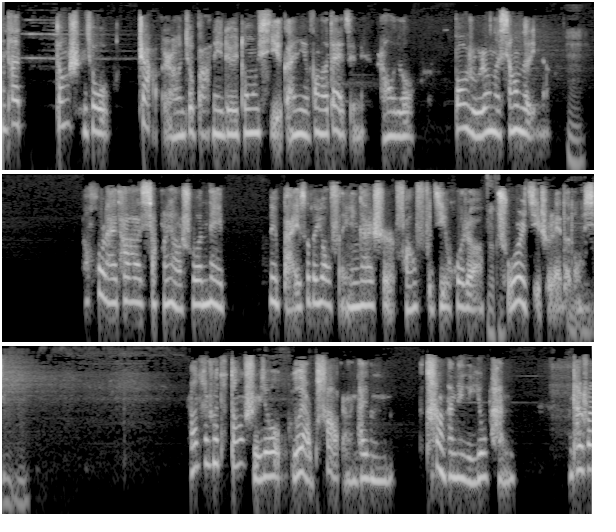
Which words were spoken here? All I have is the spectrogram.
然后他当时就炸了，然后就把那堆东西赶紧放到袋子里面，然后就包住扔到箱子里面。嗯。然后后来他想了想，说那那白色的药粉应该是防腐剂或者除味剂之类的东西。然后他说他当时就有点怕，然后他就看了看那个 U 盘，他说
